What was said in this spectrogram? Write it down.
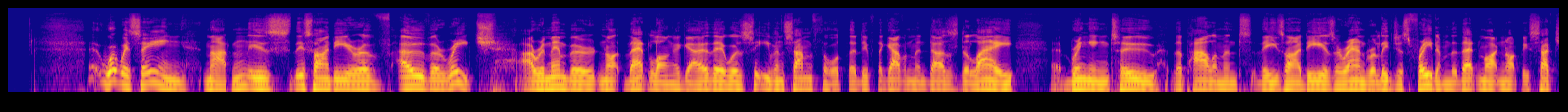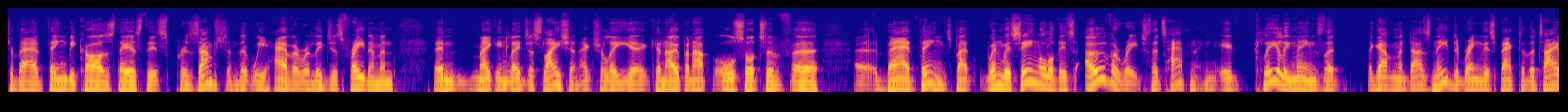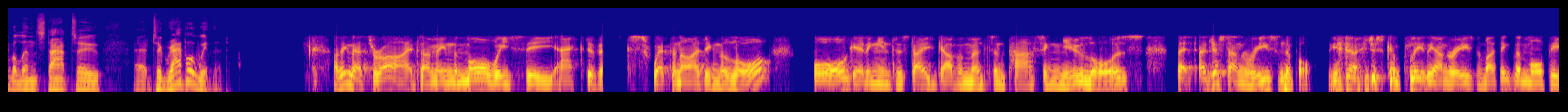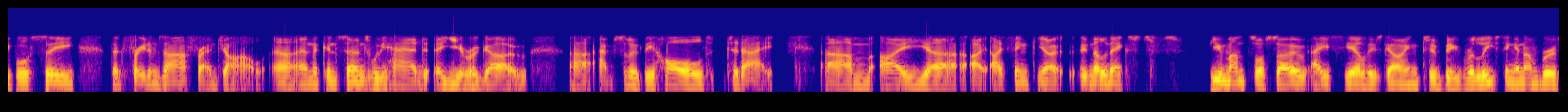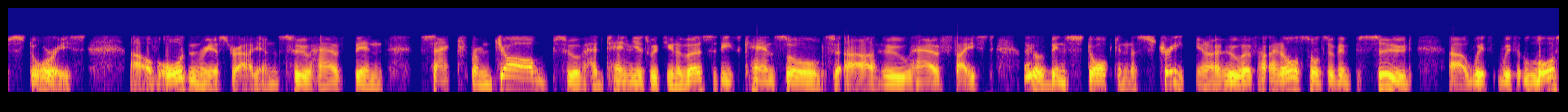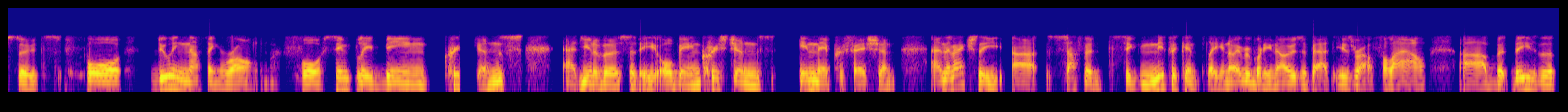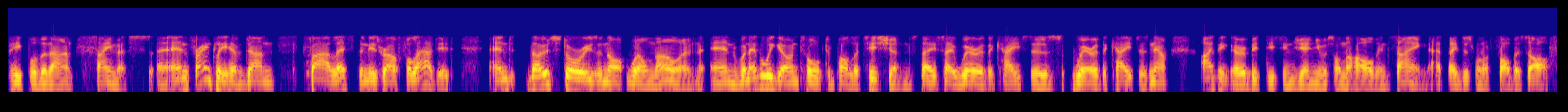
What we're seeing, Martyn, is this idea of overreach. I remember not that long ago there was even some thought that if the government does delay uh, bringing to the parliament these ideas around religious freedom, that that might not be such a bad thing because there's this presumption that we have a religious freedom, and then making legislation actually uh, can open up all sorts of uh, bad things. But when we're seeing all of this overreach that's happening, it clearly means that the government does need to bring this back to the table and start to uh, to grapple with it. I think that's right. I mean, the more we see activists weaponising the law or getting into state governments and passing new laws that are just unreasonable, you know, just completely unreasonable. I think the more people see that freedoms are fragile uh, and the concerns we had a year ago uh, absolutely hold today. Um, I, uh, I, I think you know in the next few months or so, ACL is going to be releasing a number of stories uh, of ordinary Australians who have been sacked from jobs, who have had tenures with universities cancelled, uh, who have faced, who have been stalked in the street, you know, who have had all sorts of been pursued uh, with with lawsuits for doing nothing wrong, for simply being Christians at university or being Christians in their profession, and they've actually uh, suffered significantly. You know, everybody knows about Israel Folau, uh, but these are the people that aren't famous, and frankly have done far less than Israel Folau did. And those stories are not well known. And whenever we go and talk to politicians, they say, "Where are the cases? Where are the cases?" Now, I think they're a bit disingenuous on the whole in saying that. They just want to fob us off.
